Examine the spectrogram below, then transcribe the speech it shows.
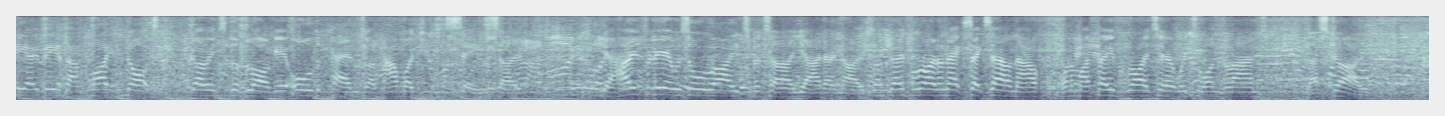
POV of that might not go into the vlog. It all depends on how much you can see, so yeah, hopefully it was all right, but uh, yeah, I don't know. So I'm going for a ride on XXL now, one of my favourite rides here at Winter Wonderland. Let's go.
